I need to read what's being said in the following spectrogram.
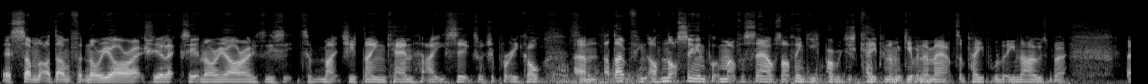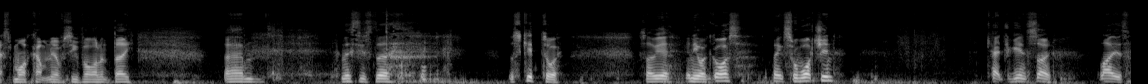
there's some that I've done for Noriara actually. Alexia Noriara to make his main can 86, which are pretty cool. Um, I don't think I've not seen him put them up for sale, so I think he's probably just keeping them and giving them out to people that he knows. But that's my company, obviously Violent D. Um, this is the the skid toy. So yeah. Anyway, guys, thanks for watching. Catch you again soon. Laters.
